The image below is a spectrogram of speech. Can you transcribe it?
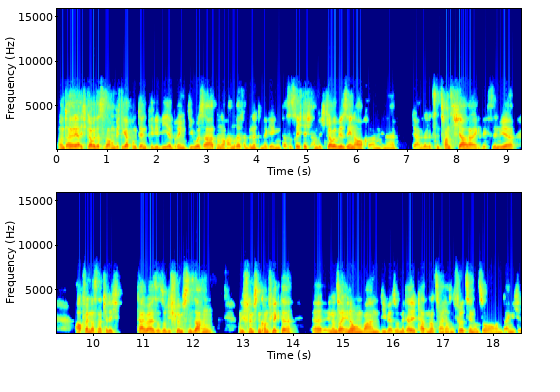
Und äh, ja, ich glaube, das ist auch ein wichtiger Punkt, den PBB hier bringt. Die USA hat nur noch andere Verbündete in der Gegend. Das ist richtig. Und ich glaube, wir sehen auch ähm, innerhalb ja, der letzten 20 Jahre eigentlich, sehen wir, auch wenn das natürlich teilweise so die schlimmsten Sachen und die schlimmsten Konflikte äh, in unserer Erinnerung waren, die wir so miterlebt hatten, ne, 2014 und so, und eigentlich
